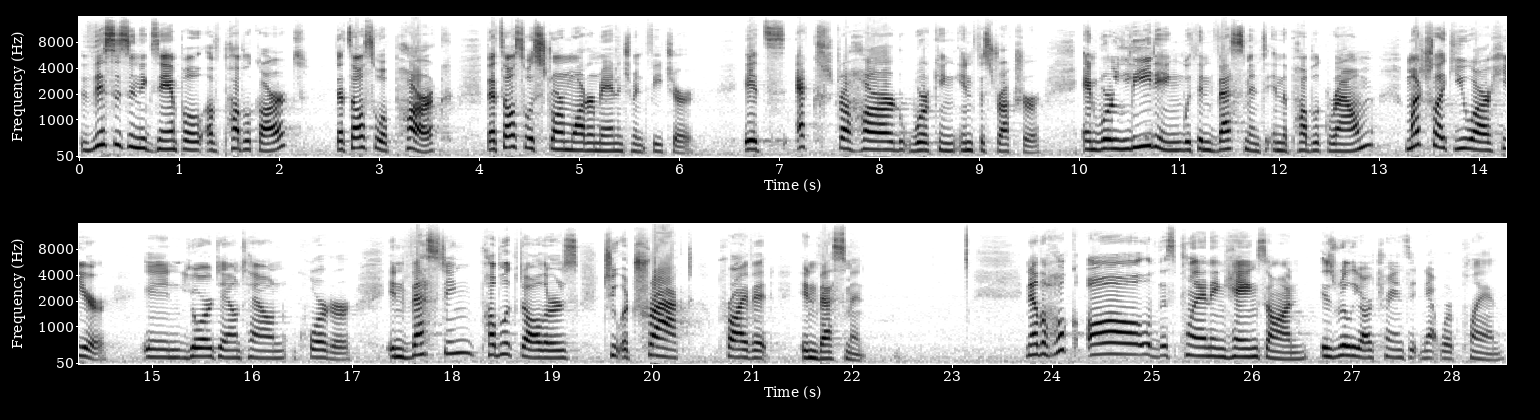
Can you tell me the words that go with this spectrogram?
This is an example of public art that's also a park, that's also a stormwater management feature. It's extra hard working infrastructure. And we're leading with investment in the public realm, much like you are here in your downtown quarter, investing public dollars to attract private investment. Now, the hook all of this planning hangs on is really our transit network plan.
